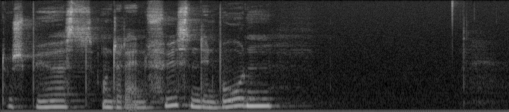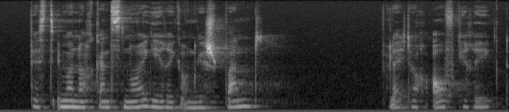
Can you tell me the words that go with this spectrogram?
Du spürst unter deinen Füßen den Boden, bist immer noch ganz neugierig und gespannt, vielleicht auch aufgeregt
